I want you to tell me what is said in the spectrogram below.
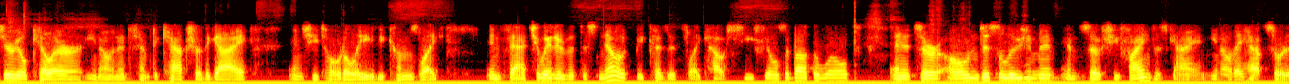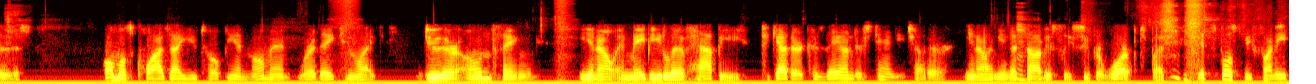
serial killer, you know, in an attempt to capture the guy, and she totally becomes like infatuated with this note because it's like how she feels about the world and it's her own disillusionment. And so she finds this guy and you know they have sort of this almost quasi utopian moment where they can like do their own thing you know and maybe live happy together because they understand each other. You know i mean it's mm-hmm. obviously super warped but it's supposed to be funny.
